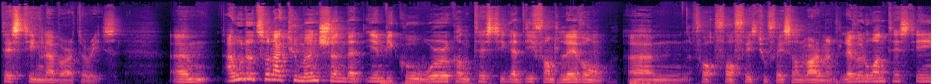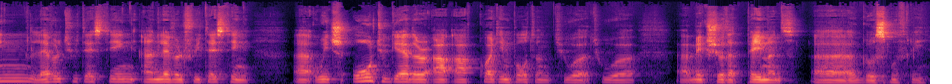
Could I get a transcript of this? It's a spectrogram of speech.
testing laboratories. Um, I would also like to mention that EMVCo work on testing at different level um, for, face-to-face environment. Level 1 testing, level 2 testing, and level 3 testing, uh, which all together are, are quite important to, uh, to uh, uh make sure that payments uh, go smoothly.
